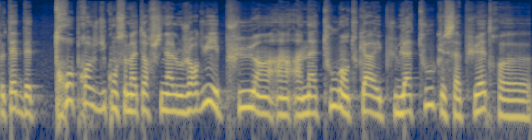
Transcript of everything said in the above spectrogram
peut-être d'être trop proche du consommateur final aujourd'hui et plus un, atout, en tout cas, et plus l'atout que ça a pu être euh,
